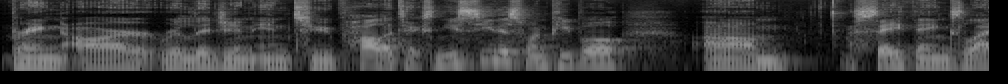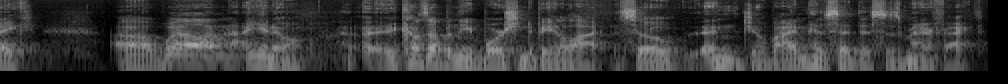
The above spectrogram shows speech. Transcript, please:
bring our religion into politics." And you see this when people um, say things like, uh, "Well, I'm not," you know." It comes up in the abortion debate a lot. So, and Joe Biden has said this as a matter of fact,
